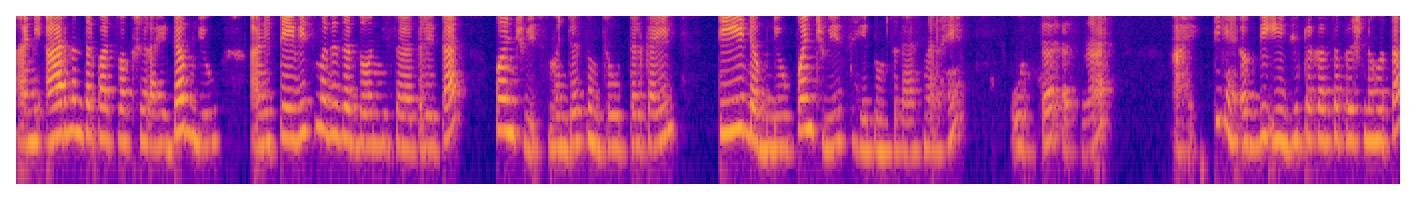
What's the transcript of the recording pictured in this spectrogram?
आणि आर नंतर पाचवं अक्षर आहे डब्ल्यू आणि तेवीसमध्ये जर दोन मिसळलं तर येतात पंचवीस. म्हणजेच तुमचं उत्तर काय येईल? टी डब्ल्यू पंचवीस हे तुमचं काय असणार आहे? उत्तर असणार आहे. ठीक आहे. अगदी इझी प्रकारचा प्रश्न होता.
